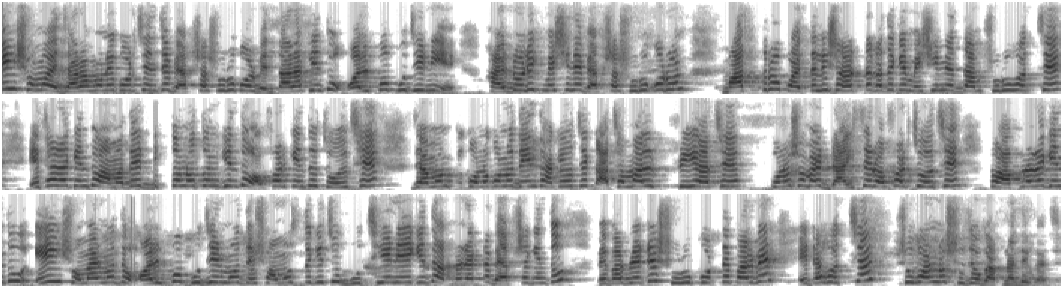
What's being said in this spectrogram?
এই সময় যারা মনে করছেন যে ব্যবসা শুরু করবেন তারা কিন্তু অল্প পুঁজি নিয়ে হাইড্রোলিক মেশিনে ব্যবসা শুরু করুন। মাত্র পঁয়তাল্লিশ হাজার টাকা থেকে মেশিনের দাম শুরু হচ্ছে। এছাড়া কিন্তু আমাদের কিন্তু অফার কিন্তু চলছে। যেমন কোনো কোনো দিন থাকে হচ্ছে কাঁচামাল ফ্রি আছে, কোনো সময় ডাইসের অফার চলছে। তো আপনারা কিন্তু এই সময়ের মধ্যে, অল্প পুঁজির মধ্যে সমস্ত কিছু গুছিয়ে নিয়ে কিন্তু আপনারা একটা ব্যবসা কিন্তু পেপার প্লেটে শুরু করতে পারবেন। এটা হচ্ছে সুবর্ণ সুযোগ আপনাদের কাছে।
